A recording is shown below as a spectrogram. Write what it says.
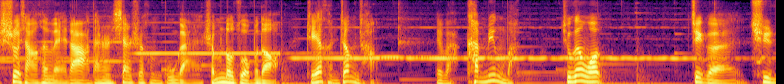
设想很伟大，但是现实很骨感，什么都做不到，这也很正常，对吧？看命吧，就跟我这个去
